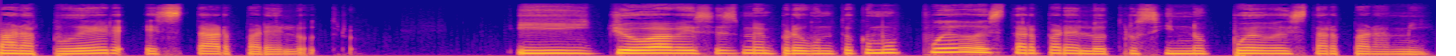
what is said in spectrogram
para poder estar para el otro. Y yo a veces me pregunto, ¿cómo puedo estar para el otro si no puedo estar para mí?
